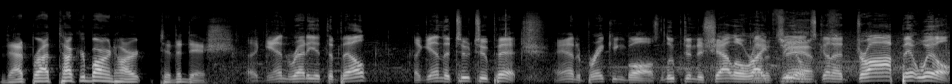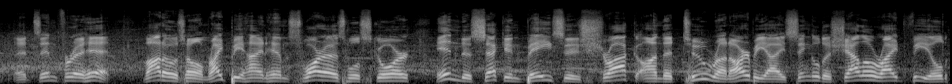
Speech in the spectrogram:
That brought Tucker Barnhart to the dish. Again, ready at the belt. Again, the 2 2 pitch. And a breaking ball. looped into shallow right field. It's going to drop. It will. It's in for a hit. Votto's home. Right behind him, Suarez will score. Into second base is Schrock on the two run RBI single to shallow right field.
